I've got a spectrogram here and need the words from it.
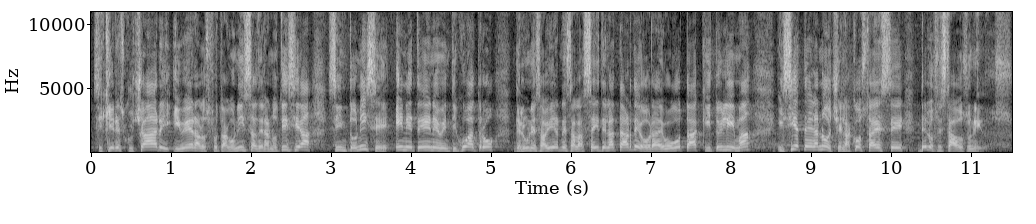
Si quiere escuchar y ver a los protagonistas de la noticia, sintonice NTN 24 de lunes a viernes a las 6 de la tarde, hora de Bogotá, Quito y Lima, y 7 de la noche en la costa este de los Estados Unidos.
